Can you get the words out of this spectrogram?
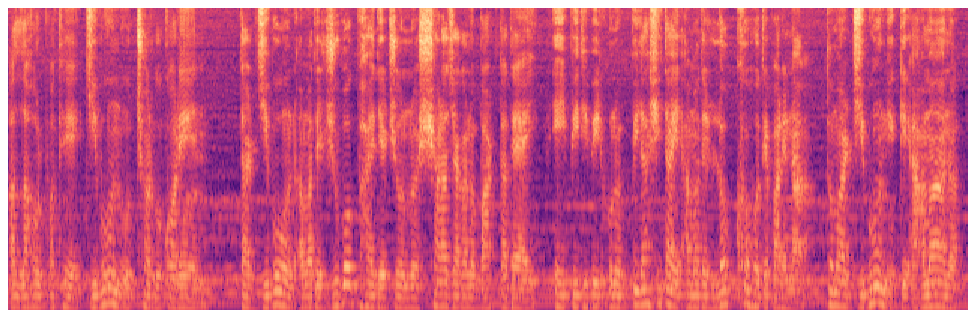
আল্লাহর পথে জীবন উৎসর্গ করেন। তার জীবন আমাদের যুবক ভাইদের জন্য সারা জাগানো বার্তা দেয়। এই পৃথিবীর কোনো বিলাসিতাই আমাদের লক্ষ্য হতে পারে না। তোমার জীবন একটি আমানত।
